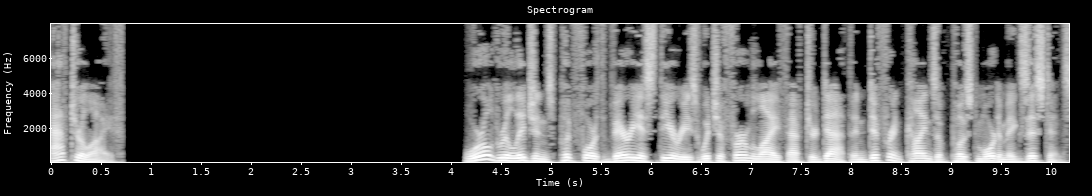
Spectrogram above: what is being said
Afterlife World religions put forth various theories which affirm life after death and different kinds of postmortem existence.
